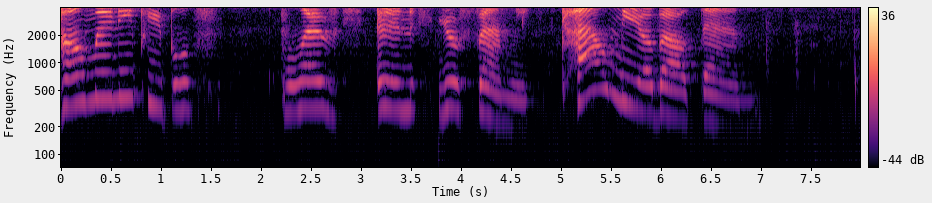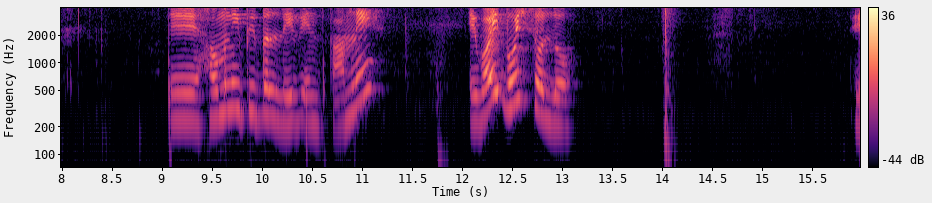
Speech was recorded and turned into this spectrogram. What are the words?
how many people live in your family. Tell me about them. Uh, how many people live in family? Eh, why voice so low? He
